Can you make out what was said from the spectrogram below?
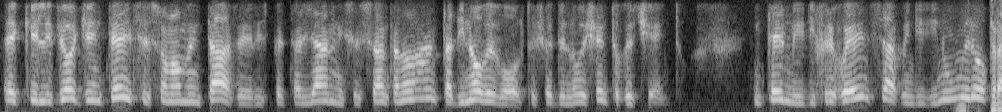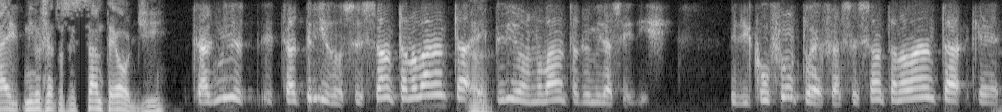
è che le piogge intense sono aumentate rispetto agli anni 60-90 di 9 volte, cioè del 900%, in termini di frequenza, quindi di numero. Tra il 1960 e oggi? Tra il, tra il periodo 60-90 ah. e il periodo 90-2016. Quindi il confronto è fra 60-90 che è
